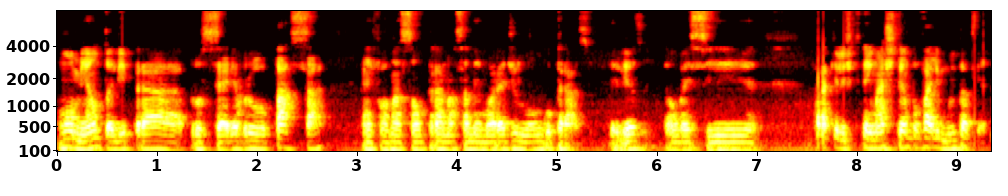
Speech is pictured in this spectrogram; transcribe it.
momento ali para o cérebro passar a informação para a nossa memória de longo prazo, beleza? Então vai ser. Para aqueles que têm mais tempo, vale muito a pena.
